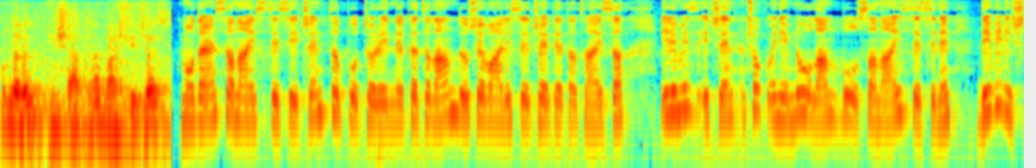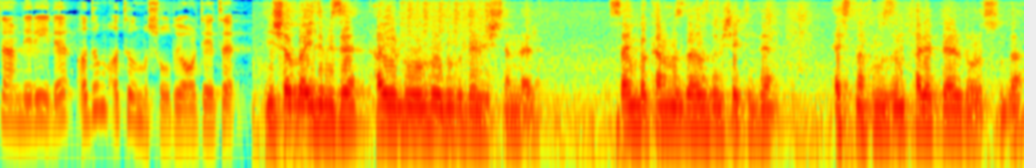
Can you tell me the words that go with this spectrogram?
bunların inşaatına başlayacağız. Modern sanayi sitesi için tapu törenine katılan Düzce Valisi Cevdet Atay ise ilimiz için çok önemli olan bu sanayi sitesinin devir işlemleriyle adım atılmış oluyor dedi. İnşallah ilimize hayırlı uğurlu olur bu devir işlemler. Sayın Bakanımız da hızlı bir şekilde esnafımızın talepleri doğrultusunda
